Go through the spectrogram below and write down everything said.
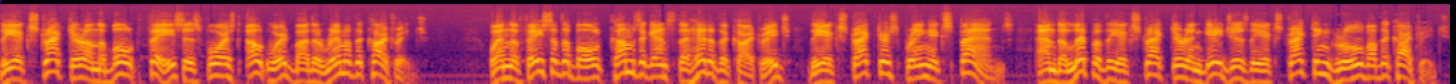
the extractor on the bolt face is forced outward by the rim of the cartridge. When the face of the bolt comes against the head of the cartridge, the extractor spring expands and the lip of the extractor engages the extracting groove of the cartridge.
